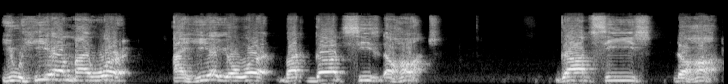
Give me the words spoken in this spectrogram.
you hear my word. I hear your word, but God sees the heart. God sees the heart.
